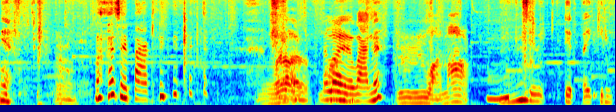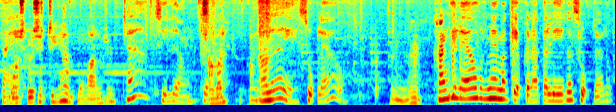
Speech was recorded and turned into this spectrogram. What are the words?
เนี่ย อืมใส่ปาก อร่อยอร่อยหวานไหมอืมหวานมากอืมเดวิดเด็ดไปกินไปมาสกูชิตี้ครับหวานใช่จ้าสีเหลืองเก็บเอาไหมไว้เอาเลยสุกแล้ว อืมครั้งที่แล้วคุณแม่มาเก็บกับนาตาลีก็สุกแล้วลูก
